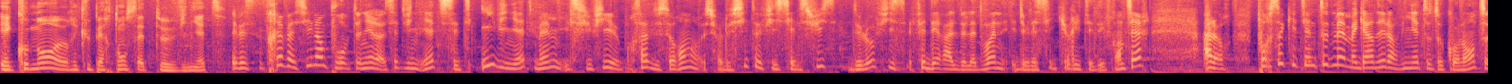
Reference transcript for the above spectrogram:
Et comment euh, récupère-t-on cette euh, vignette? Eh ben, C'est très facile hein, pour obtenir cette vignette, cette e-vignette même. Il suffit pour ça de se rendre sur le site officiel suisse de l'Office fédéral de la douane et de la sécurité des frontières. Alors, pour ceux qui tiennent tout de même à garder leur vignette autocollante,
